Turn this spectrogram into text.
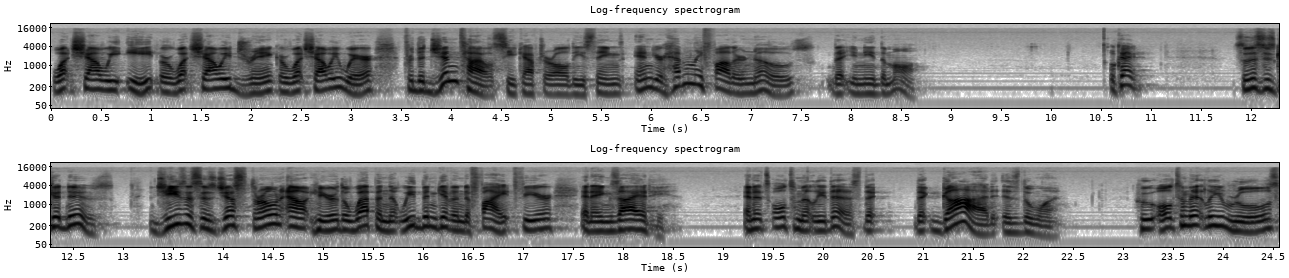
What shall we eat, or what shall we drink, or what shall we wear? For the Gentiles seek after all these things, and your heavenly Father knows that you need them all. Okay, so this is good news. Jesus has just thrown out here the weapon that we've been given to fight fear and anxiety. And it's ultimately this that, that God is the one who ultimately rules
